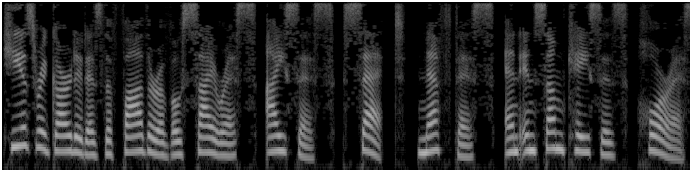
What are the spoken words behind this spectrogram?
He is regarded as the father of Osiris, Isis, Set, Nephthys, and in some cases, Horus.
